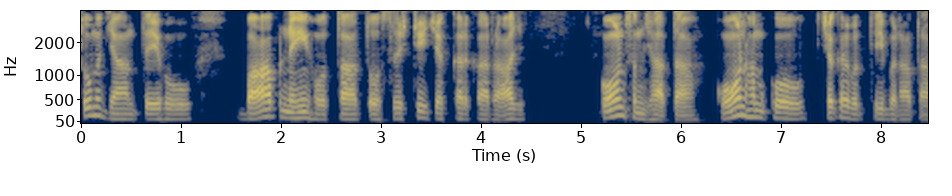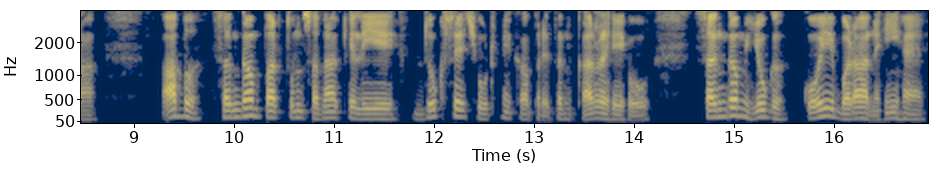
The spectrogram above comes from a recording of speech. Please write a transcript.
तुम जानते हो, बाप नहीं होता तो सृष्टि चक्कर का राज कौन समझाता? कौन हमको चक्रवर्ती बनाता? अब संगम पर तुम सदा के लिए दुख से छूटने का प्रयत्न कर रहे हो। संगम युग कोई बड़ा नहीं है।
